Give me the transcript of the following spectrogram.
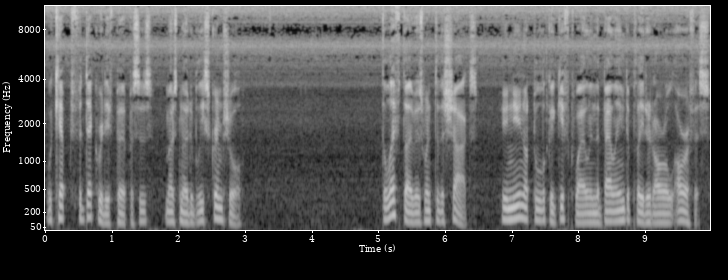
were kept for decorative purposes, most notably scrimshaw. The leftovers went to the sharks, who knew not to look a gift whale in the baleen depleted oral orifice.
